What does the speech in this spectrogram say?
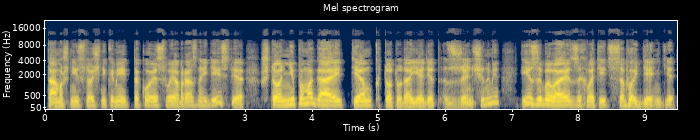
Тамошний источник имеет такое своеобразное действие, что не помогает тем, кто туда едет с женщинами и забывает захватить с собой деньги.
